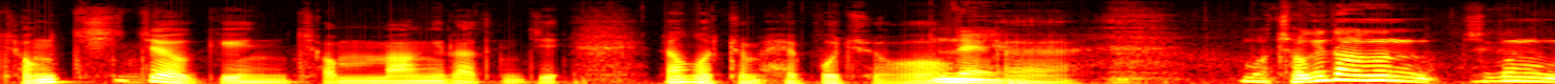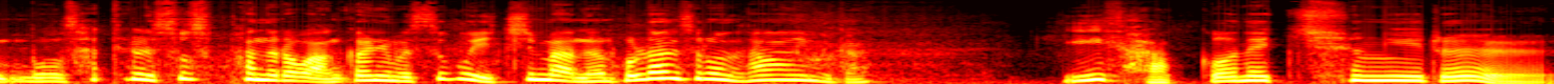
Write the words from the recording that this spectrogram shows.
정치적인 전망이라든지 이런 것 좀 해보죠. 네. 예. 뭐 정의당은 지금 뭐 사태를 수습하느라고 안간힘을 쓰고 있지만은 혼란스러운 상황입니다. 이 사건의 층위를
